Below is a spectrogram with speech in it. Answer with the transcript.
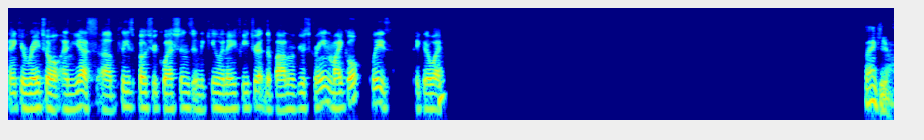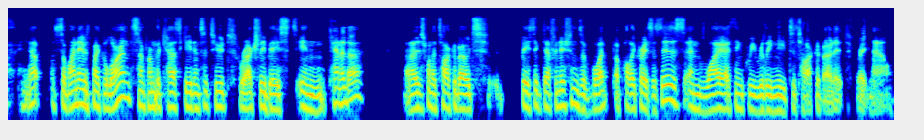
Thank you, Rachel. And yes, uh, please post your questions in the Q&A feature at the bottom of your screen. Michael, please take it away. Thank you. Yep. So my name is Michael Lawrence. I'm from the Cascade Institute. We're actually based in Canada. And I just want to talk about basic definitions of what a polycrisis is and why I think we really need to talk about it right now.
